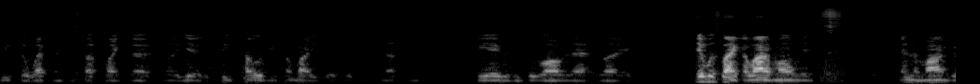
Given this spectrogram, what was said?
use the weapons and stuff like that. But yeah, to see you somebody with literally nothing, be able to do all of that, like it was like a lot of moments in the manga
